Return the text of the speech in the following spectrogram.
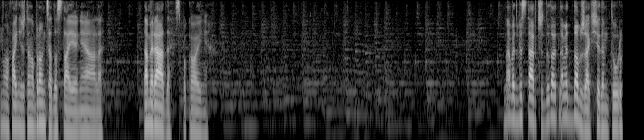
No fajnie, że ten obrońca dostaje, nie? Ale damy radę, spokojnie. Nawet wystarczy, doda- nawet dobrze jak 7 tur.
